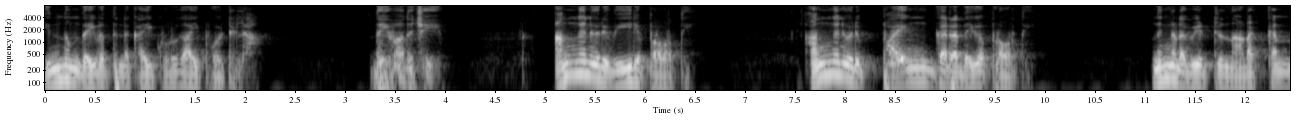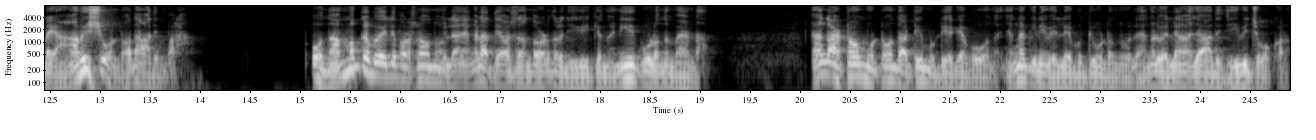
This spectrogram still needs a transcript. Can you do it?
ഇന്നും ദൈവത്തിന്റെ കൈ കുറുകായി പോയിട്ടില്ല. ദൈവം അത് ചെയ്യും. അങ്ങനെ ഒരു വീര്യപ്രവർത്തി അങ്ങനെ ഒരു ഭയങ്കര ദൈവപ്രവൃത്തി നിങ്ങളുടെ വീട്ടിൽ നടക്കേണ്ട ആവശ്യമുണ്ടോ? അത് ആദ്യം പറ. ഓ നമുക്ക് വലിയ പ്രശ്നമൊന്നുമില്ല. ഞങ്ങൾ അത്യാവശ്യം സന്തോഷത്തോടെ ജീവിക്കുന്നു. ഇനി കൂടുതലൊന്നും വേണ്ട. ഞാൻ അട്ടവും മുട്ടവും തട്ടിയും മുട്ടിയൊക്കെയാണ് പോകുന്നത്. ഞങ്ങൾക്ക് ഇനി വലിയ ബുദ്ധിമുട്ടൊന്നുമില്ല. ഞങ്ങൾ വലിയ ജാതി ജീവിച്ചു പോക്കണം.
